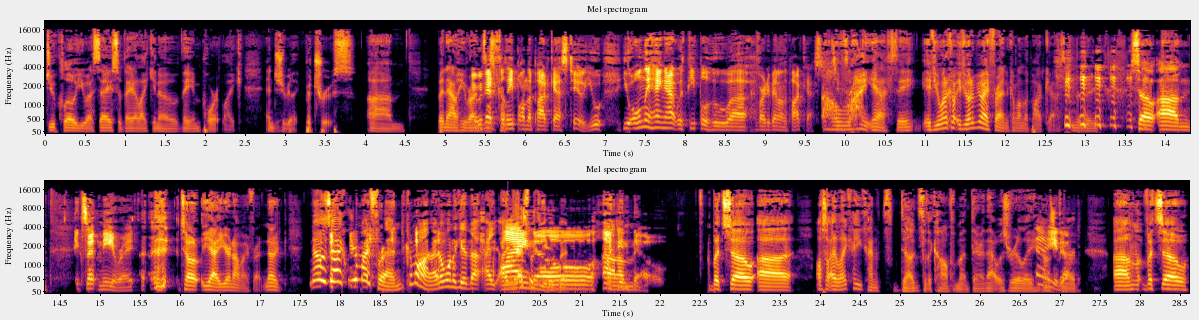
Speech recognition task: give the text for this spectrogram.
Duclot USA, so they are like you know they import like and distribute like Petrus. Um, but now he runs. we've had Philippe on the podcast too. You you only hang out with people who uh, have already been on the podcast. Oh right, yeah. See, if you want to, if you want to be my friend, come on the podcast. so, um, except me, right? so yeah, you're not my friend. No, no, Zach, you're my friend. Come on, I don't want to get that. I, I, I know, you, but, um, I know. But so, uh, also, I like how you kind of dug for the compliment there. That was really yeah, that was good. Um, but so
